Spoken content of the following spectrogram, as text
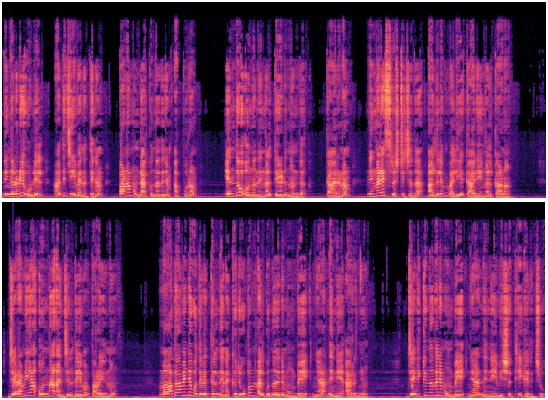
നിങ്ങളുടെ ഉള്ളിൽ അതിജീവനത്തിനും പണമുണ്ടാക്കുന്നതിനും അപ്പുറം എന്തോ ഒന്ന് നിങ്ങൾ തേടുന്നുണ്ട്. കാരണം നിങ്ങളെ സൃഷ്ടിച്ചത് അതിലും വലിയ കാര്യങ്ങൾക്കാണ്. ജെറമിയ ഒന്ന് അഞ്ചിൽ ദൈവം പറയുന്നു മാതാവിന്റെ ഉദരത്തിൽ നിനക്ക് രൂപം നൽകുന്നതിന് മുമ്പേ ഞാൻ നിന്നെ അറിഞ്ഞു. ജനിക്കുന്നതിന് മുമ്പേ ഞാൻ നിന്നെ വിശുദ്ധീകരിച്ചു.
